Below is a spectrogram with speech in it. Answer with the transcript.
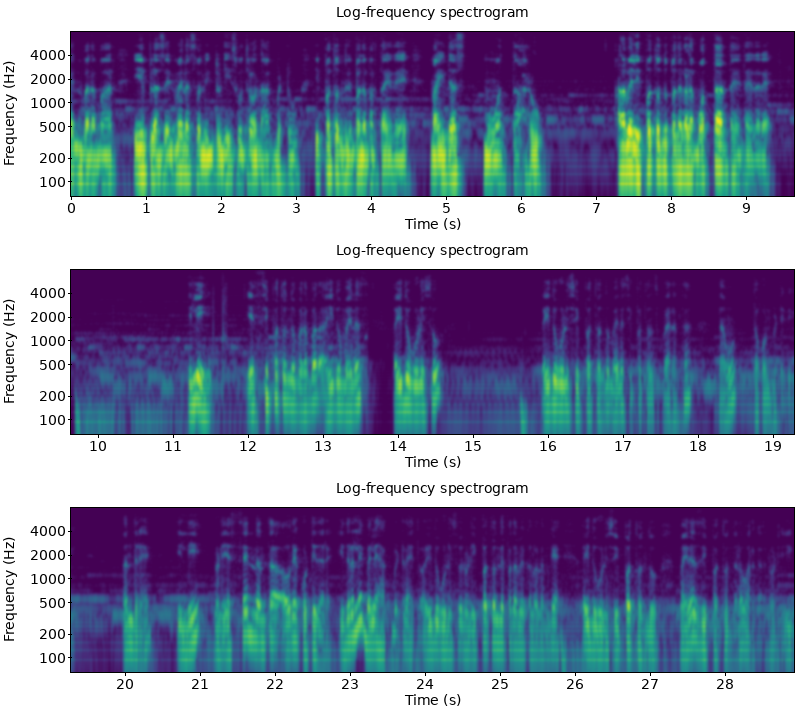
ಎನ್ ಬರಬರ್ A plus N minus one into D ಸೂತ್ರವನ್ನು ಹಾಕ್ಬಿಟ್ಟು ಇಪ್ಪತ್ತೊಂದನೇ ಪದ ಬರ್ತಾ ಇದೆ, ಮೈನಸ್ ಮೂವತ್ತಾರು. ಆಮೇಲೆ ಇಪ್ಪತ್ತೊಂದು ಪದಗಳ ಮೊತ್ತ ಅಂತ ಹೇಳ್ತಾ ಇದ್ದಾರೆ. ಇಲ್ಲಿ ಎಸ್ ಇಪ್ಪತ್ತೊಂದು ಬರಬರ್, ಐದು ಮೈನಸ್ ಐದು ಗುಣಿಸು ಐದು ಗುಣಿಸು ಇಪ್ಪತ್ತೊಂದು ಮೈನಸ್ ಇಪ್ಪತ್ತೊಂದು ಸ್ಕ್ವೇರ್ ಅಂತ ನಾವು ತಗೊಂಡ್ಬಿಟ್ಟಿದ್ದೀವಿ. ಅಂದರೆ ಇಲ್ಲಿ ನೋಡಿ ಎಸ್ ಎನ್ ಅಂತ ಅವರೇ ಕೊಟ್ಟಿದ್ದಾರೆ. ಇದರಲ್ಲೇ ಬೆಲೆ ಹಾಕಿಬಿಟ್ರೆ ಆಯಿತು. ಐದು ಗುಣಿಸು ನೋಡಿ ಇಪ್ಪತ್ತೊಂದನೇ ಪದ ಬೇಕಲ್ವ ನಮಗೆ? ಐದು ಗುಣಿಸು ಇಪ್ಪತ್ತೊಂದು ಮೈನಸ್ ಇಪ್ಪತ್ತೊಂದರ ವರ್ಗ. ನೋಡಿ ಈಗ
